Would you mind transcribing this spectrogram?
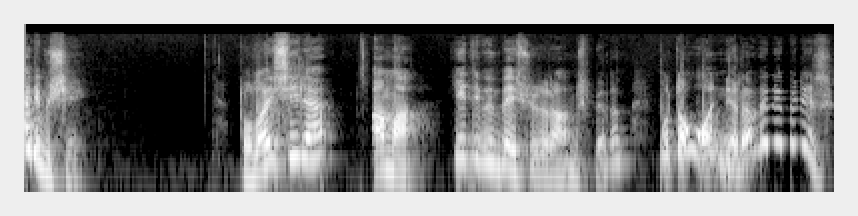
ayrı bir şey. Dolayısıyla ama 7500 lira almış bir adam. Bu da 10 lira verebilir.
